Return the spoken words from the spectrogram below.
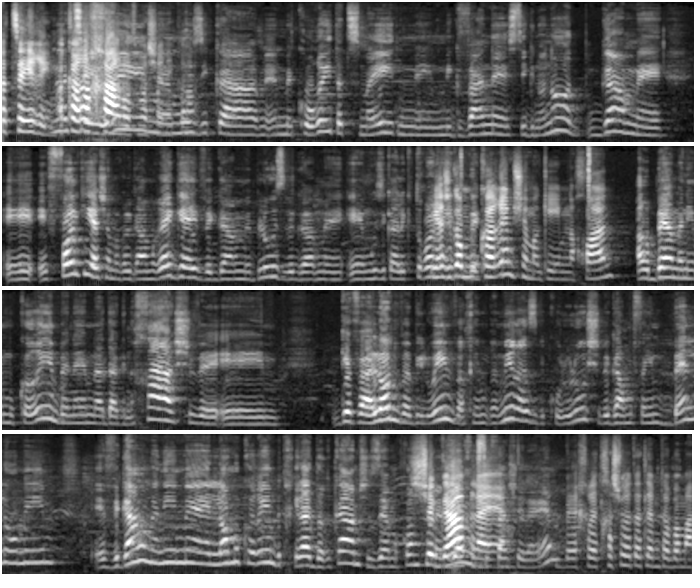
לצעירים, הקרחנות, מה שנקרא. לצעירים, מוזיקה מקורית, עצמאית, מגוון סגנונות, גם פולקי יש שם, אבל גם רגעי וגם בלוז וגם מוזיקה אלקטרונית. יש גם מוכרים שמגיעים, נכון? הרבה אמנים מוכרים, ביניהם נדג נחש וגבע אלון והבילויים ואחים רמירז וקולולוש וגם מופעים בינלאומיים. וגם אמנים אה, לא מוכרים בתחילת דרכם, שזה המקום שלהם, להם, שלהם. בהחלט, חשוב לתת להם את הבמה.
